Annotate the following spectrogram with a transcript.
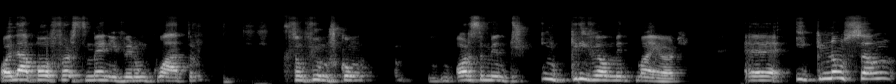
olhar para o First Man e ver um 4, que são filmes com orçamentos incrivelmente maiores uh, e que não são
